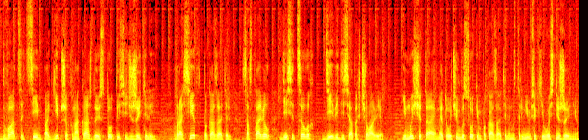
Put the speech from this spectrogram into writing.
27 погибших на каждые 100 тысяч жителей – в России этот показатель составил 10,9 человек. И мы считаем это очень высоким показателем и стремимся к его снижению.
